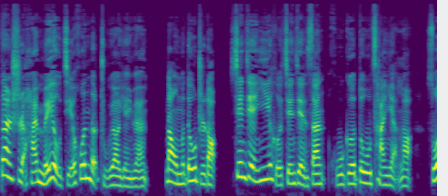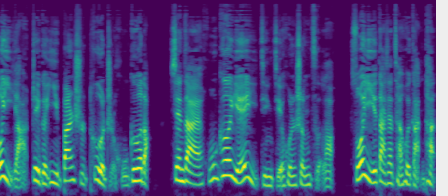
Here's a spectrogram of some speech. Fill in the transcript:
但是还没有结婚的主要演员。那我们都知道。《仙剑一》和《仙剑三》，胡歌都参演了，所以呀，这个一般是特指胡歌的。现在胡歌也已经结婚生子了，所以大家才会感叹《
